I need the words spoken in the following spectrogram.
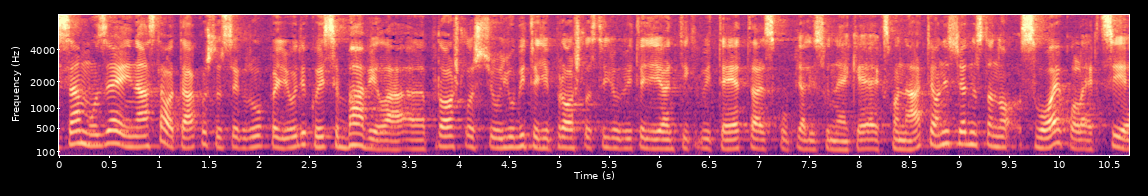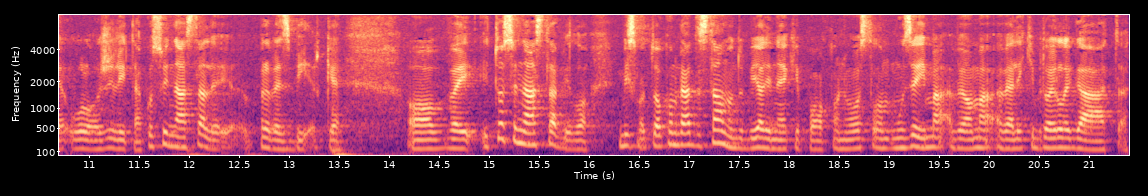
Sam muzej je i nastao tako što se grupa ljudi koji se bavila e, prošlošću, ljubitelji prošlosti, ljubitelji antikviteta, skupljali su neke eksponate, oni su jednostavno svoje kolekcije uložili, tako su i nastale prve zbirke. Ovaj, I to se nastavilo. Mi smo tokom rada stalno dobijali neke poklone. U ostalom, muzej ima veoma veliki broj legata,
